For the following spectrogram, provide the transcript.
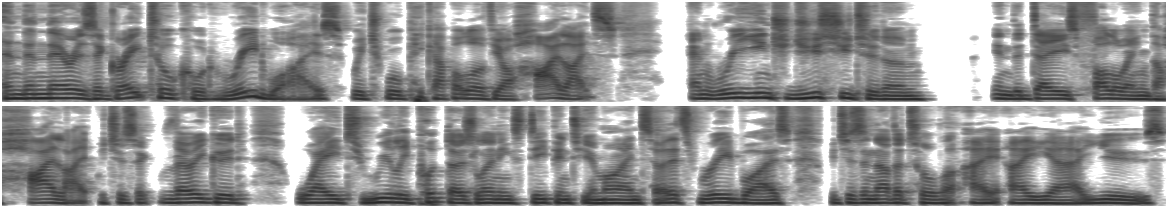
And then there is a great tool called Readwise, which will pick up all of your highlights and reintroduce you to them in the days following the highlight, which is a very good way to really put those learnings deep into your mind. So that's Readwise, which is another tool I, I uh, use.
